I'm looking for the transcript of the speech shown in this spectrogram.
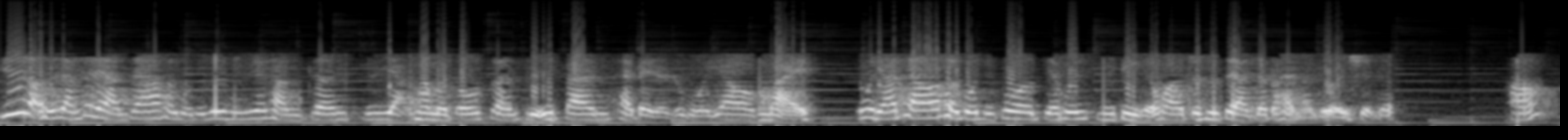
其实老实讲，这两家和果子就是明月堂跟滋养，他们都算是一般台北人如果要买，如果你要挑和果子做结婚喜饼的话，就是这两家都还蛮多人选的。好，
